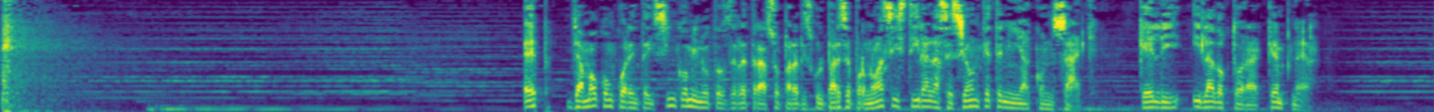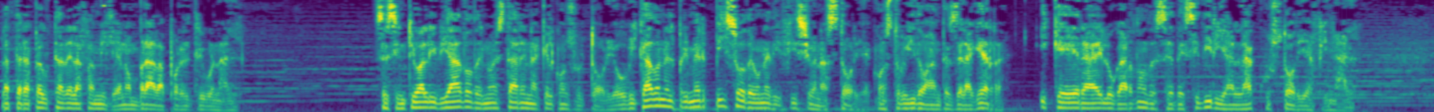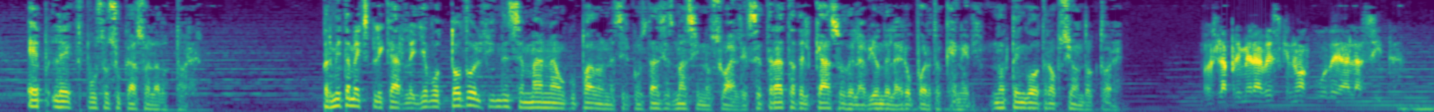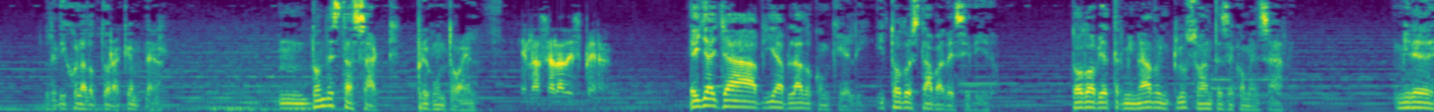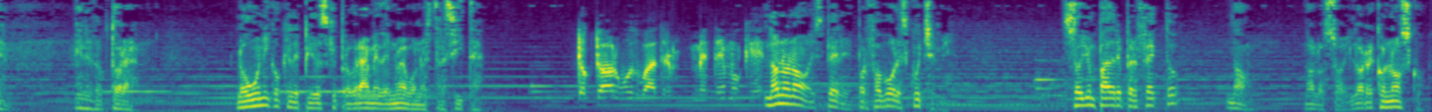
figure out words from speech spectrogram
Epp llamó con 45 minutos de retraso para disculparse por no asistir a la sesión que tenía con Zack, Kelly y la doctora Kempner, la terapeuta de la familia nombrada por el tribunal. Se sintió aliviado de no estar en aquel consultorio, ubicado en el primer piso de un edificio en Astoria, construido antes de la guerra, y que era el lugar donde se decidiría la custodia final. Epp le expuso su caso a la doctora. Permítame explicarle, llevo todo el fin de semana ocupado en las circunstancias más inusuales. Se trata del caso del avión del aeropuerto Kennedy. No tengo otra opción, doctora. No es la primera vez que no acude a la cita. Le dijo la doctora Kempner. Mm, ¿Dónde está Zack? preguntó él. En la sala de espera. Ella ya había hablado con Kelly y todo estaba decidido. Todo había terminado incluso antes de comenzar. Mire, mire doctora, lo único que le pido es que programe de nuevo nuestra cita. Doctor Woodwater, me temo que... No, no, no, espere, por favor, escúcheme. ¿Soy un padre perfecto? No, no lo soy, lo reconozco.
